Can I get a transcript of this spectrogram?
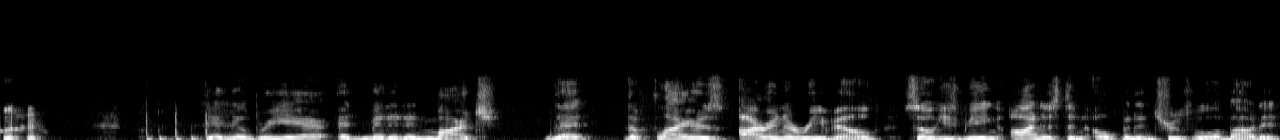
Daniel Briere admitted in March that the Flyers are in a rebuild, so he's being honest and open and truthful about it.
